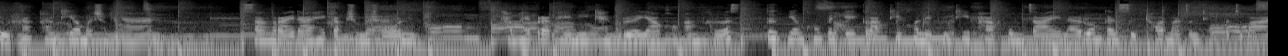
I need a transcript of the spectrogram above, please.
ดูดนักท่องเที่ยวมาชมงาน สร้างรายได้ให้กับชุมชนทำให้ประเพณีแข่งเรือยาวของอำเภอสตึกยังคงเป็นเอกลักษณ์ที่คนในพื้นที่ภาคภูมิใจ และร่วมกันสืบทอดมาจนถึงปัจจุบัน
